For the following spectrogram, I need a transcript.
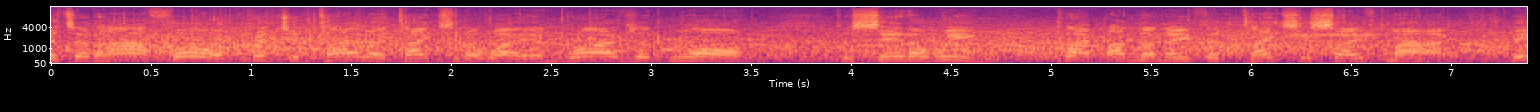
It's at half forward. Richard Taylor takes it away and drives it long to centre wing. Clap underneath it, takes a safe mark. He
